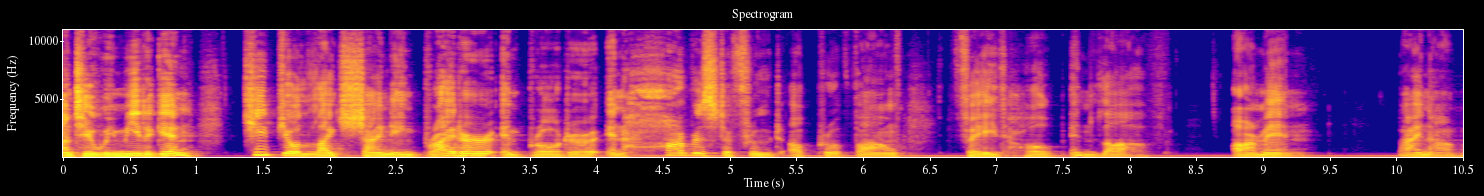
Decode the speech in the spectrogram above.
Until we meet again, keep your light shining brighter and broader and harvest the fruit of profound faith, hope, and love. Amen. Bye now.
